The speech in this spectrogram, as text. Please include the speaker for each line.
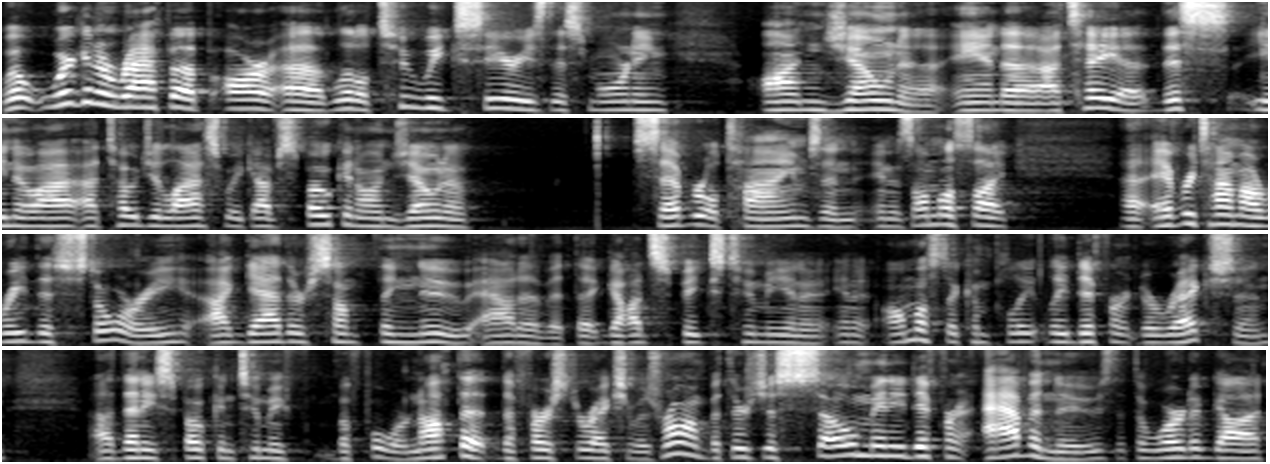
Speaker 1: Well, we're going to wrap up our uh, little two week series this morning on Jonah. And uh, I tell you, this, you know, I, I, told you last week, I've spoken on Jonah several times, and, and it's almost like uh, every time I read this story, I gather something new out of it, that God speaks to me in, a, in a, almost a completely different direction uh, than He's spoken to me before. Not that the first direction was wrong, but there's just so many different avenues that the Word of God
